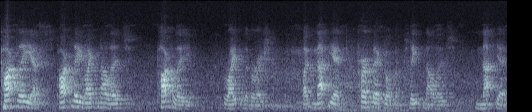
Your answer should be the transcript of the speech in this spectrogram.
Partly, yes, partly right knowledge, partly right liberation, but not yet perfect or complete knowledge, not yet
